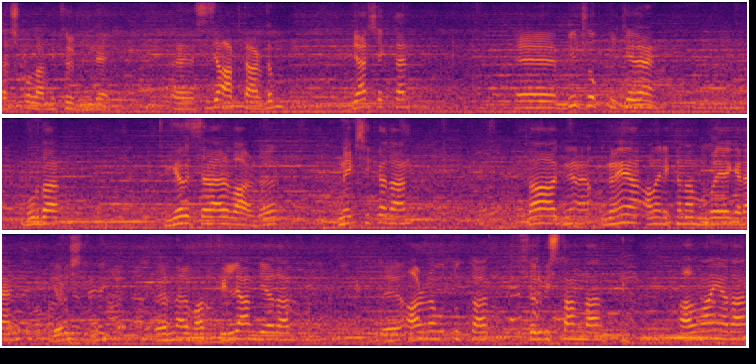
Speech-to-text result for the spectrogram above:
açık olan bir tribünde e, size aktardım. Gerçekten e, birçok ülkeden burada yarışsever vardı. Meksika'dan ta Güney, Amerika'dan buraya gelen yarış izleyenler var. Finlandiya'dan, e, Arnavutluk'tan, Sırbistan'dan, Almanya'dan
